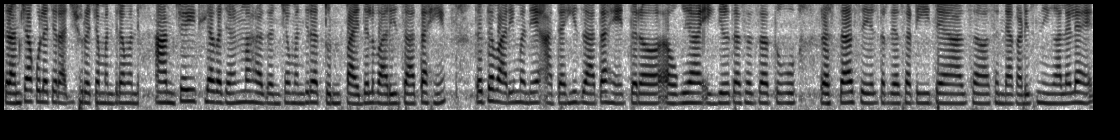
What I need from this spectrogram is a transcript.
तर आमच्या अकोल्याच्या राजेश्वराच्या मंदिरामध्ये आमच्या इथल्या गजानन महाराजांच्या मंदिरातून पायदल वारी जात आहे. तर त्या वारीमध्ये आताही जात आहे. तर अवघ्या एक दीड तासाचा तो रस्ता असेल तर त्यासाठी त्या आज संध्याकाळीच निघालेल्या आहेत.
